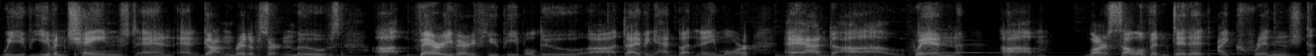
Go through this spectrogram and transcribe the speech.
We've even changed and and gotten rid of certain moves. Uh, very very few people do uh, diving headbutt anymore. And uh, when um, Lars Sullivan did it, I cringed,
